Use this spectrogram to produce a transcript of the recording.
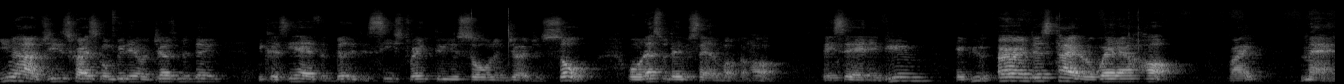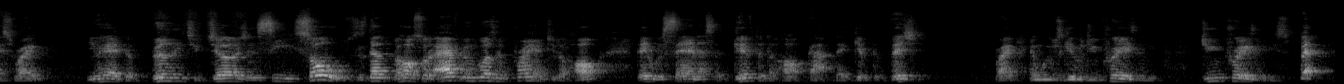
You know how Jesus Christ is going to be there on Judgment Day? Because he has the ability to see straight through your soul and judge your soul. Well, that's what they were saying about the hawk. They said if you if you earn this title to wear that hawk, right, mask, right, you had the ability to judge and see souls. Is that the hawk? So the Africans wasn't praying to the hawk. They were saying that's a gift that the hawk got, that gift of vision, right? And we was giving due praise and due praise and respect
